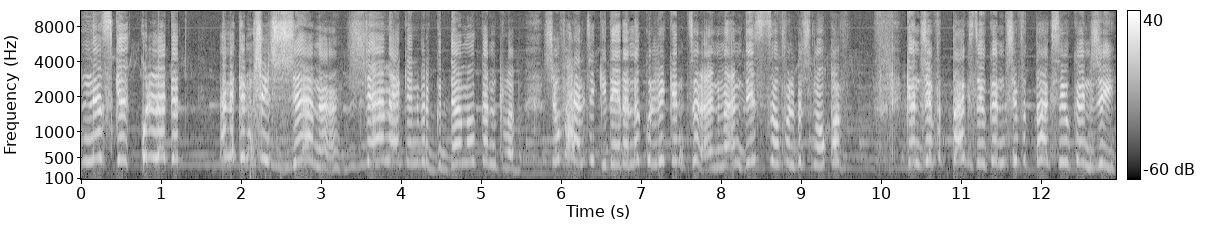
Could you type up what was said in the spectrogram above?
الناس. كلها كت... أنا كنمشي للجامع. الجامع كنبرك قدامه وكنطلب. شوف حالتي كي دايرة أنا كلي كنترعن ما عنديش السفل باش نوقف. كنجي في الطاكسي وكنمشي في الطاكسي وكنجي.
